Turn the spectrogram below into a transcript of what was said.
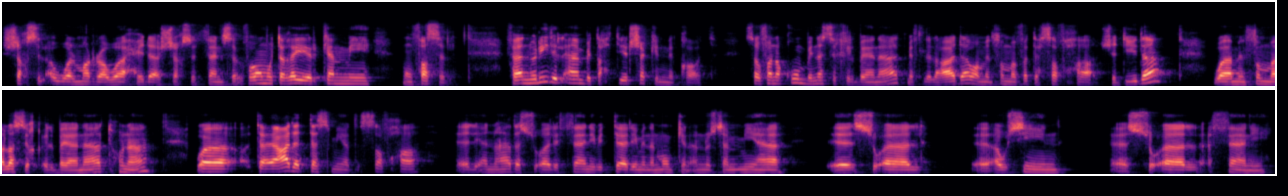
الشخص الأول مرة واحدة الشخص الثاني فهو متغير كمي منفصل. فنريد الآن بتحضير شكل نقاط سوف نقوم بنسخ البيانات مثل العادة ومن ثم فتح صفحة جديدة ومن ثم لصق البيانات هنا. وإعادة تسمية الصفحة لأن هذا السؤال الثاني بالتالي من الممكن أن نسميها السؤال آه، أو سين آه، السؤال الثاني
